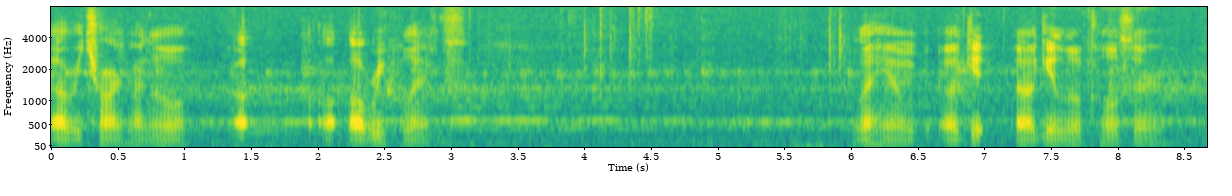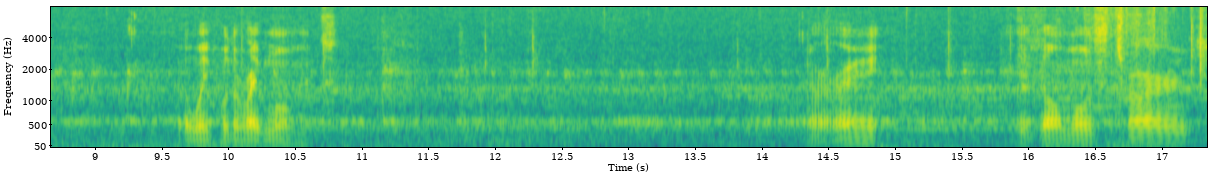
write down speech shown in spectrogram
uh, recharge my little uh, uh, uh, reflex. Let him uh, get uh, get a little closer. wait for the right moment. Alright. It's almost charged.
